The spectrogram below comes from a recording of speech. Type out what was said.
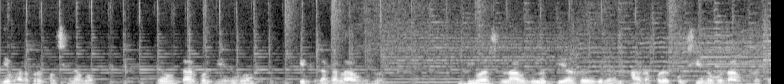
দিয়ে ভালো করে কষিয়ে নেব এবং তারপর দিয়ে দেবো কেটে রাখা লাউগুলো। ভিউয়ার্স, লাউগুলো দেওয়া হয়ে গেলে ভালো করে কষিয়ে নেব লাউগুলোকে।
